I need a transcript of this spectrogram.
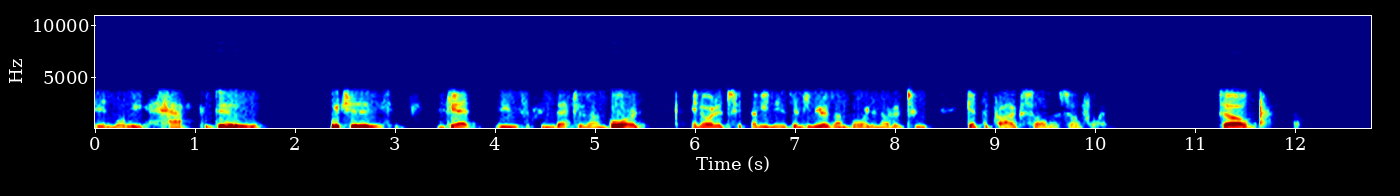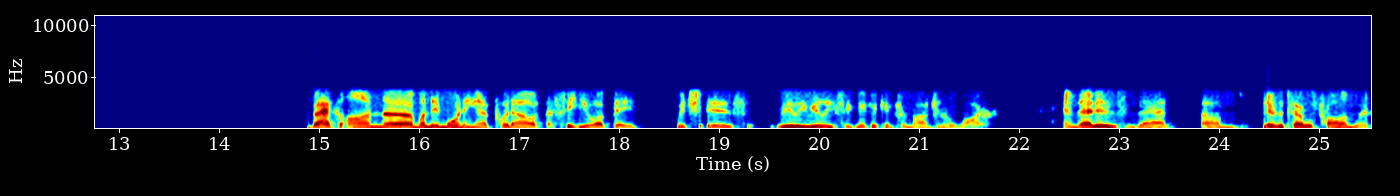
in what we have to do, which is get these investors on board in order to, I mean, these engineers on board in order to get the product sold and so forth. So back on uh, Monday morning, I put out a CEO update which is really, really significant for modular water. And that is that um, there's a terrible problem with,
